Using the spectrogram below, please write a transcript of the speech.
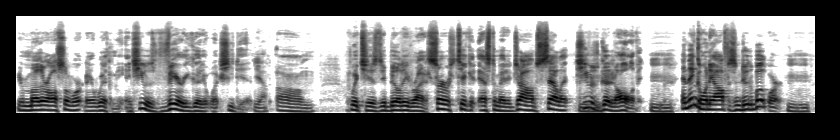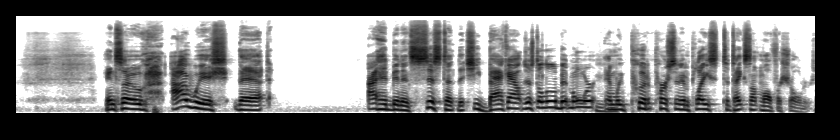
your mother also worked there with me, and she was very good at what she did. Yeah. Um, which is the ability to write a service ticket, estimate a job, sell it. She mm-hmm. was good at all of it. Mm-hmm. And then go in the office and do the book work. Mm-hmm. And so I wish that I had been insistent that she back out just a little bit more and we put a person in place to take something off her shoulders.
